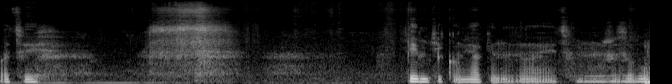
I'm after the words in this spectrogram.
Оцей пімтиком, як він називається, вже забув.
